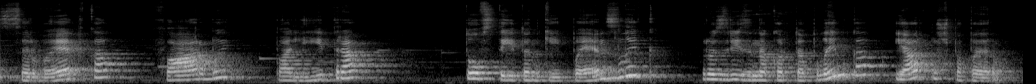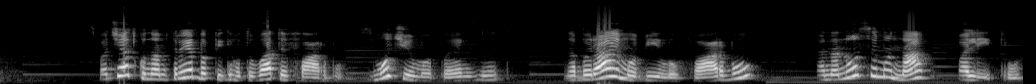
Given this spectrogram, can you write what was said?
серветка, фарби, палітра, товстий і тонкий пензлик, розрізана картоплинка і аркуш паперу. Спочатку нам треба підготувати фарбу. Змочуємо пензлик, набираємо білу фарбу та наносимо на палітру.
